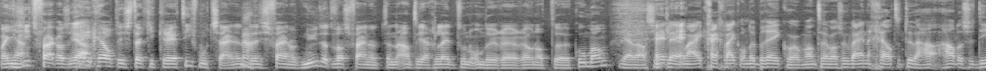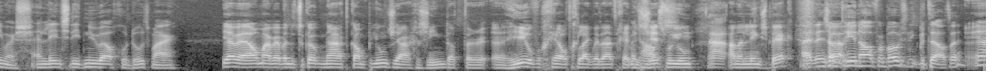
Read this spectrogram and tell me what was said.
Maar je Ja. ziet vaak als er Ja. geen geld is dat je creatief moet zijn. En Ja. dat is Feyenoord nu. Dat was Feyenoord een aantal jaar geleden toen onder Ronald Koeman. Ja, wel Sinclair, En- en- maar ik ga je gelijk onderbreken hoor. Want er was ook weinig geld en toen haal- haalden ze Diemers. En Lynch die het nu wel goed doet, maar... Jawel, maar we hebben natuurlijk ook na het kampioensjaar gezien dat er eh, heel veel geld gelijk werd uitgegeven. Met 6 Haps. miljoen Ja. aan een linksback. Ja, er is ook Eh, 3,5 voor Boos niet betaald, hè? Ja, nee,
